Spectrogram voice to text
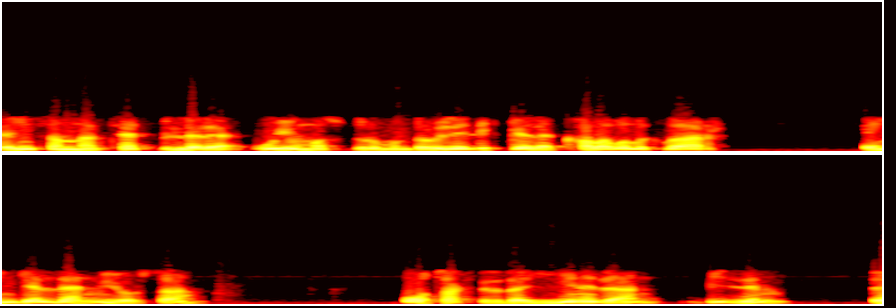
ve insanlar tedbirlere uyuması durumunda özellikle de kalabalıklar engellenmiyorsa o takdirde yeniden bizim e,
